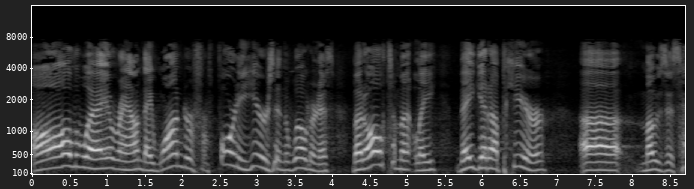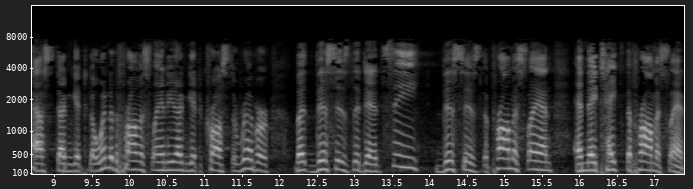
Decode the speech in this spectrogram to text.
all the way around. They wander for 40 years in the wilderness, but ultimately they get up here. Uh, Moses has, doesn't get to go into the promised land. He doesn't get to cross the river, but this is the Dead Sea. This is the promised land and they take the promised land.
